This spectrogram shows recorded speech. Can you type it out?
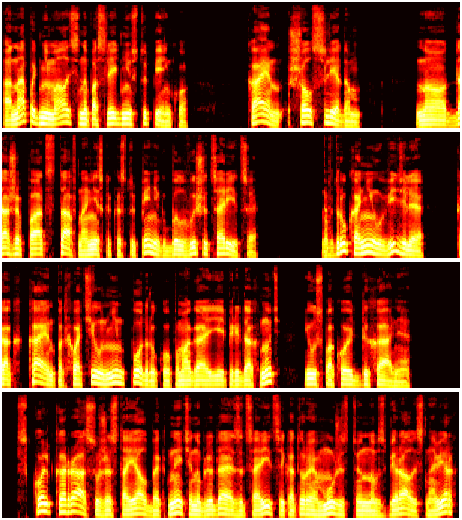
Она поднималась на последнюю ступеньку. Каин шел следом, но даже поотстав на несколько ступенек, был выше царицы. Вдруг они увидели как Каин подхватил Нин под руку, помогая ей передохнуть и успокоить дыхание. Сколько раз уже стоял Бэкнетти, наблюдая за царицей, которая мужественно взбиралась наверх,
